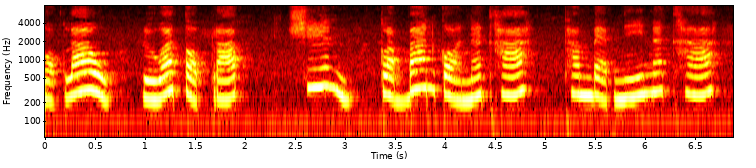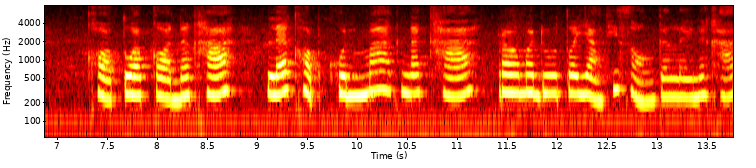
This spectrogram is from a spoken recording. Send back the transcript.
บอกเล่า หรือว่าตอบรับ เช่น กลับบ้านก่อนนะคะทำแบบนี้นะคะ ขอตัวก่อนนะคะ และขอบคุณมากนะคะ เรามาดูตัวอย่างที่สองกันเลยนะคะ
